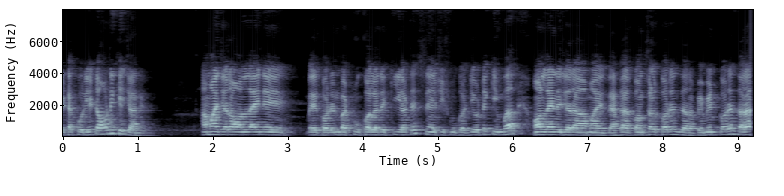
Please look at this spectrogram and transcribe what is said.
এটা করি, এটা অনেকে জানেন। আমার যারা অনলাইনে এ করেন বা ট্রু কলারে কী আটে স্নেহাশিস মুখার্জি ওঠে কিংবা অনলাইনে যারা আমায় দেখা কনসাল্ট করেন, যারা পেমেন্ট করেন, তারা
